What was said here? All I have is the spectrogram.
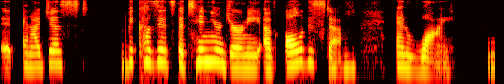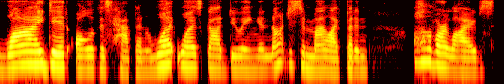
it and I just because it's the 10 year journey of all of this stuff mm-hmm. and why why did all of this happen what was god doing and not just in my life but in all of our lives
